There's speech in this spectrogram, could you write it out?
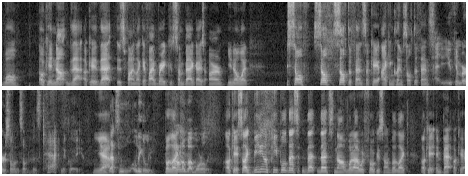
Well, okay, not that. Okay, that is fine. Like if I break some bad guy's arm, you know what? Self self self defense, okay? I can claim self defense. Uh, You can murder someone in self defense, technically. Yeah. That's legally. But like, I don't know about morally. okay, so like beating on people, that's that that's not what I would focus on. But like, okay, in Bat, okay,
